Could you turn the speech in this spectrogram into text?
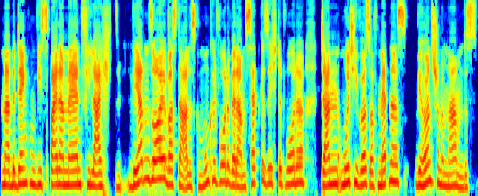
Mal bedenken, wie Spider-Man vielleicht werden soll, was da alles gemunkelt wurde, wer da am Set gesichtet wurde, dann Multiverse of Madness, wir hören es schon im Namen, das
